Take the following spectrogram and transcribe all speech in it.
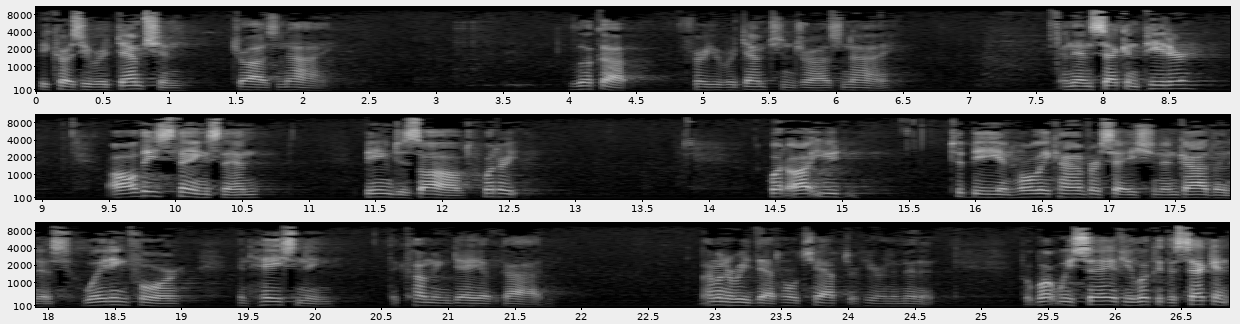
because your redemption draws nigh. Look up, for your redemption draws nigh. And then 2 Peter, all these things then being dissolved, what are what ought you to be in holy conversation and godliness, waiting for and hastening the coming day of God? I'm going to read that whole chapter here in a minute. But what we say, if you look at the second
